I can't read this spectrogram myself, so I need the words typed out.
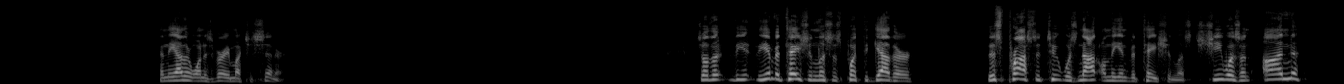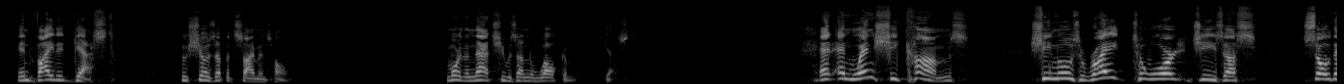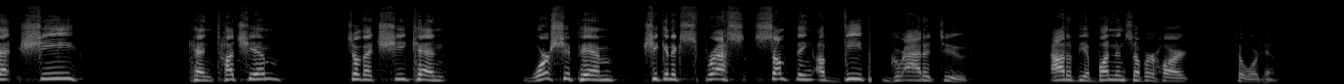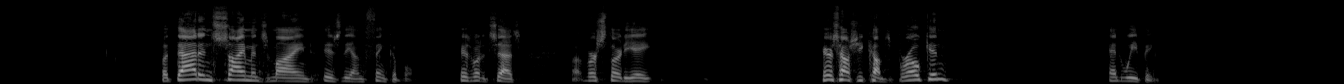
and the other one is very much a sinner. So the, the, the, invitation list is put together. This prostitute was not on the invitation list. She was an uninvited guest who shows up at Simon's home. More than that, she was an unwelcomed guest. And, and when she comes, she moves right toward Jesus so that she can touch him, so that she can worship him, she can express something of deep gratitude out of the abundance of her heart toward him. But that in Simon's mind is the unthinkable. Here's what it says, uh, verse 38. Here's how she comes broken and weeping.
